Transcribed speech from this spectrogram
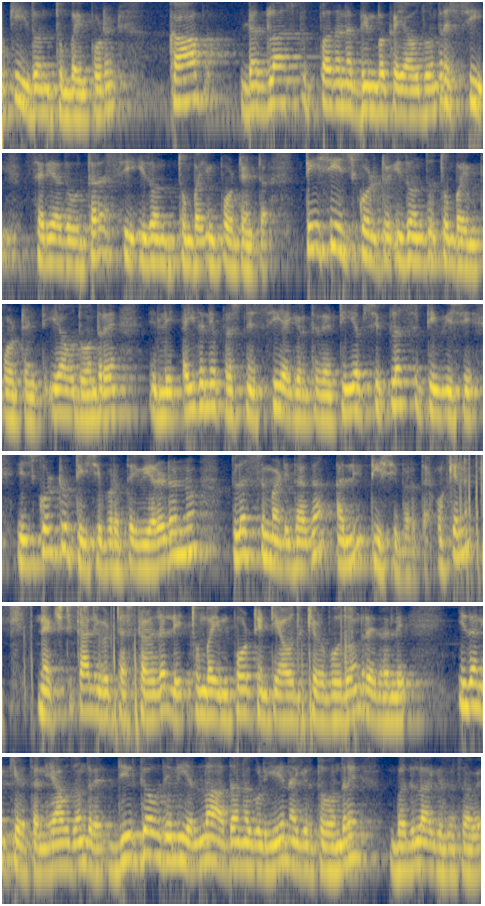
okay ಇದೊಂದು ತುಂಬ ಇಂಪಾರ್ಟೆಂಟ್ ಕಾಬ್ ಡಗ್ಲಾಸ್ ಉತ್ಪಾದನಾ ಬಿಂಬಕ ಯಾವುದು ಅಂದರೆ ಸಿ, ಸರಿಯಾದ ಉತ್ತರ ಸಿ, ಇದೊಂದು ತುಂಬ important T C is equal to ಇದೊಂದು ತುಂಬ ಇಂಪಾರ್ಟೆಂಟ್ ಯಾವುದು ಅಂದರೆ ಇಲ್ಲಿ ಐದನೇ ಪ್ರಶ್ನೆ ಸಿ ಆಗಿರ್ತದೆ T F C plus T V C is equal to T C ಬರುತ್ತೆ. ಇವು ಎರಡನ್ನು ಪ್ಲಸ್ ಮಾಡಿದಾಗ ಅಲ್ಲಿ ಟಿ ಸಿ ಬರುತ್ತೆ. ಓಕೆನಾ ನೆಕ್ಸ್ಟ್ ಖಾಲಿ ಬಿಟ್ಟ ಸ್ಥಳದಲ್ಲಿ ತುಂಬ ಇಂಪಾರ್ಟೆಂಟ್ ಯಾವುದು ಕೇಳ್ಬೋದು ಅಂದರೆ ಇದರಲ್ಲಿ ಇದನ್ನು ಕೇಳ್ತಾನೆ. ಯಾವುದು ಅಂದರೆ ದೀರ್ಘಾವಧಿಯಲ್ಲಿ ಎಲ್ಲ ಆದಾನಗಳು ಏನಾಗಿರ್ತವೆ ಅಂದರೆ ಬದಲಾಗಿರ್ತವೆ.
